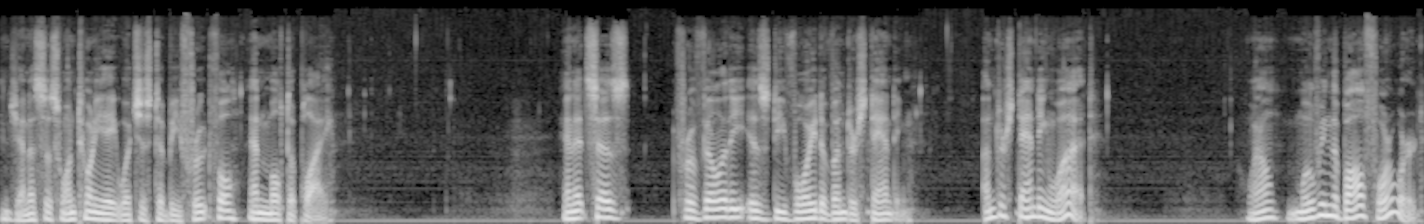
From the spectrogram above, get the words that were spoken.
in Genesis 1:28, which is to be fruitful and multiply. And it says frivolity is devoid of understanding. Understanding what? Well, moving the ball forward,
